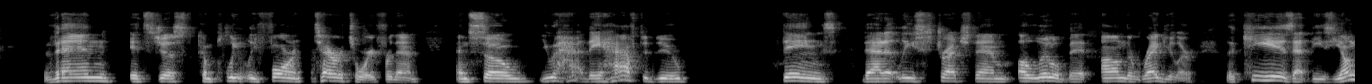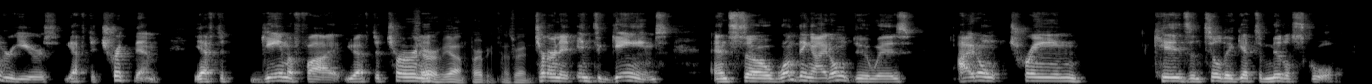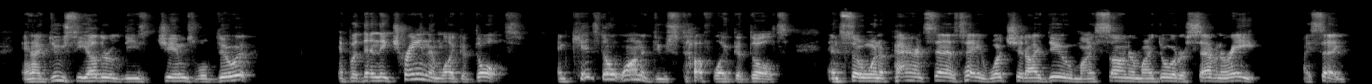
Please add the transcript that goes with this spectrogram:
then it's just completely foreign territory for them. And so you ha- they have to do things that at least stretch them a little bit on the regular. The key is at these younger years, you have to trick them. You have to gamify it. You have to turn it Yeah. Perfect. That's right. turn it into games. And so one thing I don't do is I don't train kids until they get to middle school. And I do see other these gyms will do it, but then they train them like adults. And kids don't want to do stuff like adults. And so when a parent says, "Hey, what should I do? My son or my daughter, 7 or 8." I say,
